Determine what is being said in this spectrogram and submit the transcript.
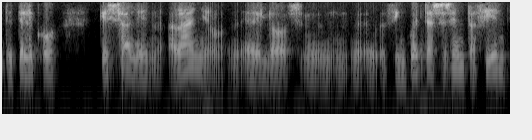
de Teleco que salen al año, eh, los 50, 60, 100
